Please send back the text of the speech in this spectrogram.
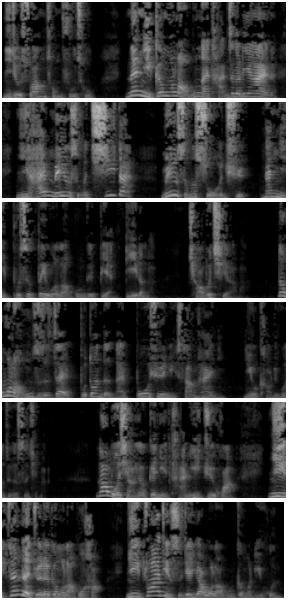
你就双重付出。那你跟我老公来谈这个恋爱呢，你还没有什么期待，没有什么索取。那你不是被我老公给贬低了吗？瞧不起了吗？那我老公只是在不断的来剥削你、伤害你，你有考虑过这个事情吗？那我想要跟你谈一句话：你真的觉得跟我老公好，你抓紧时间要我老公跟我离婚，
